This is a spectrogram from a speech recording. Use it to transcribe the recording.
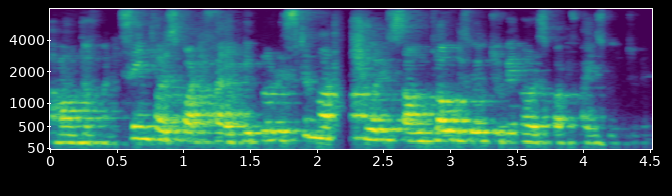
amount of money. Same for Spotify. People are still not sure if SoundCloud is going to win or Spotify is going to win.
